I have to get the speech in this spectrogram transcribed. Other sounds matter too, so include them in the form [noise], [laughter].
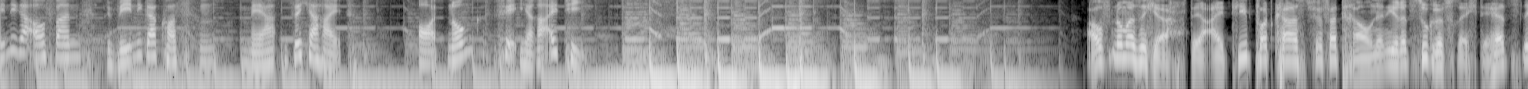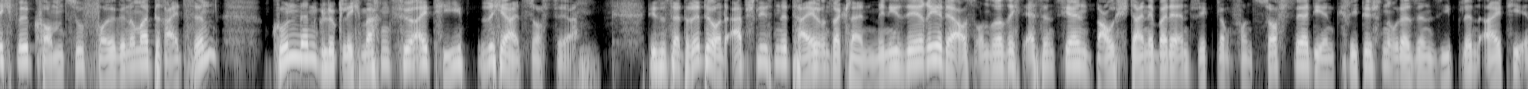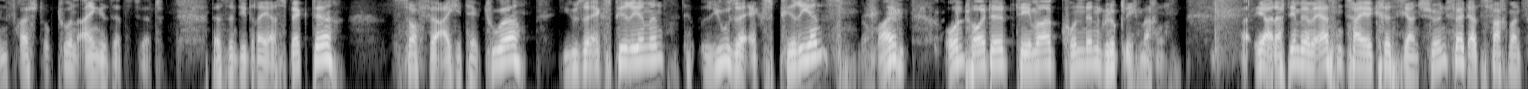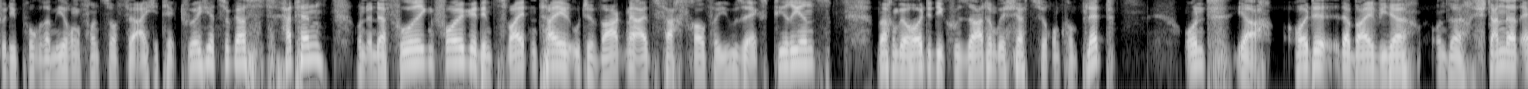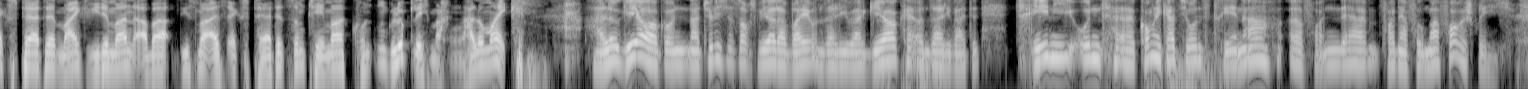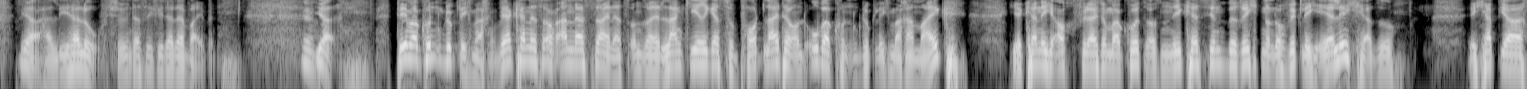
Weniger Aufwand, weniger Kosten, mehr Sicherheit. Ordnung für Ihre IT. Auf Nummer sicher, der IT-Podcast für Vertrauen in Ihre Zugriffsrechte. Herzlich willkommen zu Folge Nummer 13. Kunden glücklich machen für IT-Sicherheitssoftware. Dies ist der dritte und abschließende Teil unserer kleinen Miniserie der aus unserer Sicht essentiellen Bausteine bei der Entwicklung von Software, die in kritischen oder sensiblen IT-Infrastrukturen eingesetzt wird. Das sind die drei Aspekte Softwarearchitektur, User Experience, User Experience, nochmal, und heute Thema Kunden glücklich machen. Ja, nachdem wir im ersten Teil Christian Schönfeld als Fachmann für die Programmierung von Softwarearchitektur hier zu Gast hatten und in der vorigen Folge, dem zweiten Teil, Ute Wagner als Fachfrau für User Experience, machen wir heute die Cusatum Geschäftsführung komplett. Und ja, Heute dabei wieder unser Standardexperte Mike Wiedemann, aber diesmal als Experte zum Thema Kunden glücklich machen. Hallo Mike. Hallo Georg und natürlich ist auch wieder dabei unser lieber Georg, unser lieber Trainee und äh, Kommunikationstrainer äh, von, der, von der Firma Vorgespräch. Ja, halli, hallo, schön, dass ich wieder dabei bin. Ja. ja, Thema Kunden glücklich machen. Wer kann es auch anders sein als unser langjähriger Supportleiter und Oberkundenglücklichmacher Mike? Hier kann ich auch vielleicht noch mal kurz aus dem Nähkästchen berichten und auch wirklich ehrlich. Also ich habe ja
